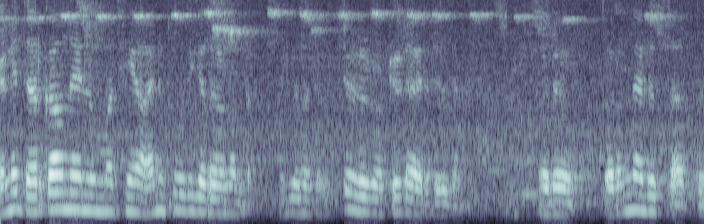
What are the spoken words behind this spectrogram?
എണ്ണി തീർക്കാവുന്നതിലും അധികം അനുഭൂതികതകളുണ്ട് അയ്യോ ഒറ്റ ഒരു റൊട്ടിയുടെ കാര്യത്തിൽ തന്നെ. ഒരു തുറന്നൊരു സ്ഥലത്ത്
